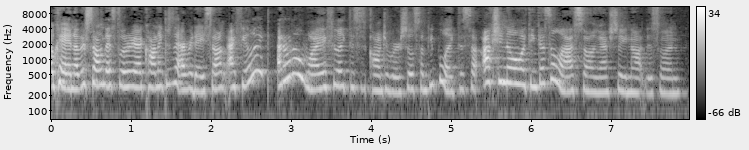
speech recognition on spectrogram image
okay, another song that's literally iconic is the Everyday song. I feel like I don't know why I feel like this is controversial. Some people like this song. Actually, no, I think that's the last song. Actually, not this one.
